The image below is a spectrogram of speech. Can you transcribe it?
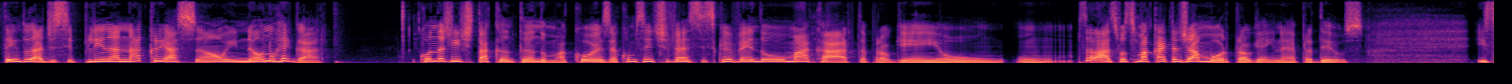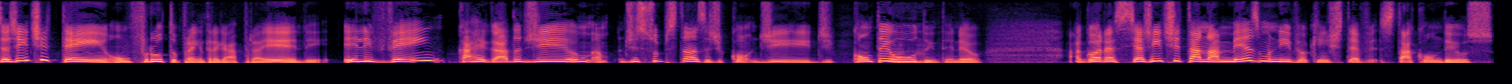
tendo a disciplina na criação e não no regar. Quando a gente está cantando uma coisa, é como se a gente estivesse escrevendo uma carta para alguém, ou um, sei lá, se fosse uma carta de amor para alguém, né, para Deus. E se a gente tem um fruto para entregar para ele, ele vem carregado de, de substância, de, de, de conteúdo, entendeu? Agora, se a gente está no mesmo nível que a gente deve estar com Deus,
